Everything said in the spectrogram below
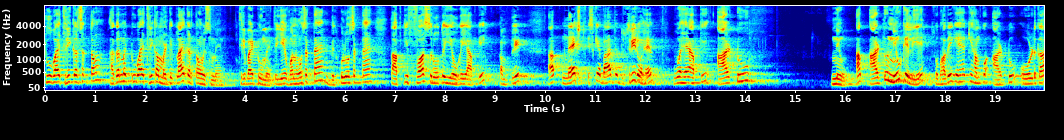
टू बाई थ्री कर सकता हूँ। अगर मैं टू बाई थ्री का मल्टीप्लाई करता हूँ इसमें थ्री बाई टू में तो ये वन हो सकता है, बिल्कुल हो सकता है। तो आपकी फ़र्स्ट रो तो ये हो गई आपकी कंप्लीट अब नेक्स्ट इसके बाद जो दूसरी रो है, वो है आपकी आर टू न्यू अब आर टू न्यू के लिए स्वाभाविक यह है कि हमको आर टू ओल्ड का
